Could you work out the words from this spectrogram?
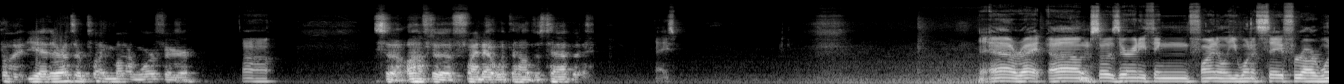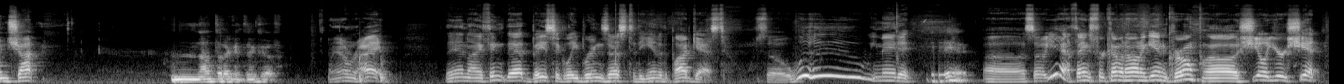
But yeah, they're out there playing Modern Warfare, uh, so I'll have to find out what the hell just happened. nice. All right. Um. So, is there anything final you want to say for our one shot? Not that I can think of. All right. Then I think that basically brings us to the end of the podcast. So, woohoo! We made it. Yeah. Uh. So yeah, thanks for coming on again, Crow. Uh. Shield your shit.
